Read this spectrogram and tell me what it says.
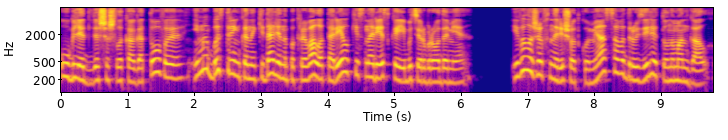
Угли для шашлыка готовы, и мы быстренько накидали на покрывало тарелки с нарезкой и бутербродами. И, выложив на решетку мясо, водрузили то на мангал.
